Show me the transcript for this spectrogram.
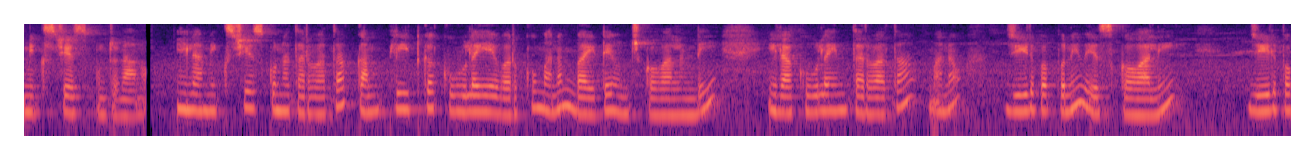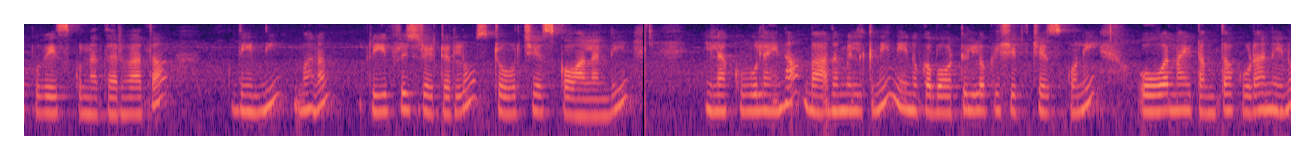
మిక్స్ చేసుకుంటున్నాను. ఇలా మిక్స్ చేసుకున్న తర్వాత కంప్లీట్గా కూల్ అయ్యే వరకు మనం బయటే ఉంచుకోవాలండి. ఇలా కూల్ అయిన తర్వాత మనం జీడిపప్పుని వేసుకోవాలి. జీడిపప్పు వేసుకున్న తర్వాత దీన్ని మనం రీఫ్రిజిరేటర్లో స్టోర్ చేసుకోవాలండి. ఇలా కూల్ అయిన బాదం మిల్క్ని నేను ఒక బాటిల్లోకి షిఫ్ట్ చేసుకొని ఓవర్ నైట్ అంతా కూడా నేను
